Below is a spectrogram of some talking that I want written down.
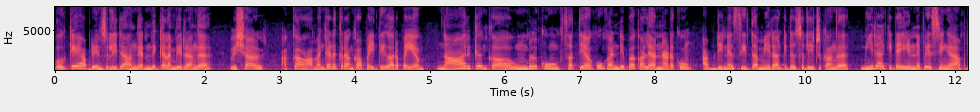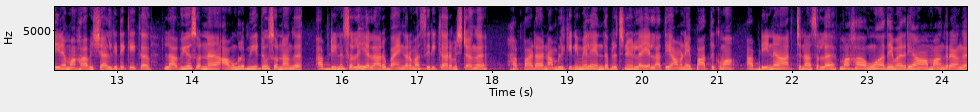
ஓகே அப்படின்னு சொல்லிட்டு அங்கேருந்து கிளம்பிடுறாங்க. விஷால் அக்கா அவன் கிடக்குறான்க்கா பைத்தியக்கார பையன். நான் இருக்கேன்க்கா உங்களுக்கும் சத்யாவுக்கும் கண்டிப்பாக கல்யாணம் நடக்கும் அப்படின்னு சீதா மீரா கிட்ட சொல்லிட்டு இருக்காங்க. மீரா கிட்ட என்ன பேசுறீங்க அப்படின்னு மகா விஷால் கிட்ட கேட்க லவ் யூ சொன்ன அவங்களும் மீ டூ சொன்னாங்க அப்படின்னு சொல்ல எல்லாரும் பயங்கரமாக சிரிக்க ஆரம்பிச்சிட்டாங்க. அப்பாடா நம்மளுக்கு இனிமேல் எந்த பிரச்சனையும் இல்லை எல்லாத்தையும் அவனே பார்த்துக்குவான் அப்படின்னு அர்ச்சனா சொல்ல மகாவும் அதே மாதிரி ஆமாங்கிறாங்க.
